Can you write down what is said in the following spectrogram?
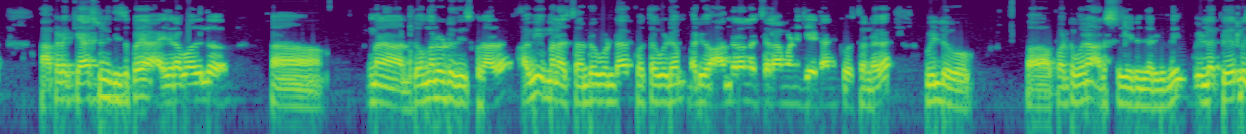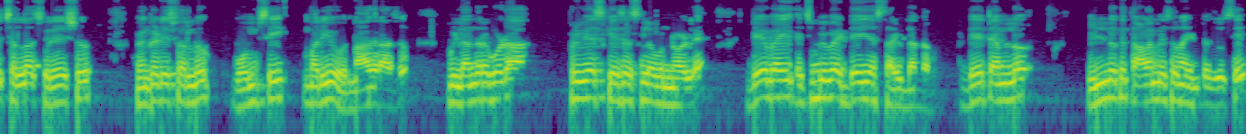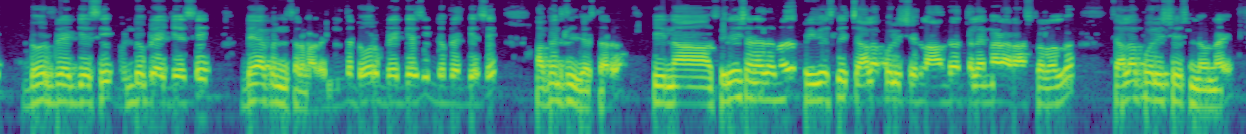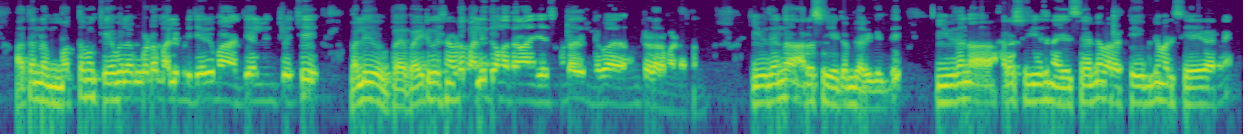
అక్కడ క్యాష్ని తీసుకుపోయి హైదరాబాద్లో మన దొంగ నోటు తీసుకున్నారు. అవి మన చంద్రగుండ కొత్తగూడెం మరియు ఆంధ్రాలో చలామణి చేయడానికి వస్తుండగా వీళ్ళు పట్టుకొని అరెస్ట్ చేయడం జరిగింది. వీళ్ళ పేర్లు చెల్ల సురేష్ వెంకటేశ్వర్లు వంశీ మరియు నాగరాజు. వీళ్ళందరూ కూడా ప్రీవియస్ కేసెస్లో ఉన్నవాళ్ళే day by HB by day చేస్తారు వీళ్ళందరూ. డే టైంలో ఇల్లుకి తాళం వేసి ఉన్న ఇంట్లో చూసి డోర్ బ్రేక్ చేసి విండో బ్రేక్ చేసి డే అఫెన్స్ అనమాట వీళ్ళంతా డోర్ బ్రేక్ చేసి విండో బ్రేక్ చేసి అఫెన్స్లు చేస్తారు. ఈ నా సురేష్ అనేది మీద ప్రీవియస్లీ చాలా పోలీస్ స్టేషన్లు ఆంధ్ర తెలంగాణ రాష్ట్రాలలో చాలా పోలీస్ స్టేషన్లు ఉన్నాయి. అతను మొత్తం కేవలం కూడా మళ్ళీ ఇప్పుడు జైలు మన జైలు నుంచి వచ్చి మళ్ళీ బయటకు వచ్చినా కూడా మళ్ళీ దొంగతనాలు చేసుకుంటూ అది నివ- ఉంటాడు అనమాట అతను. ఈ విధంగా అరెస్ట్ చేయడం జరిగింది. ఈ విధంగా అరెస్ట్ చేసిన ఎస్ఐని వాళ్ళ టీంని మరి సిఐ గారిని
